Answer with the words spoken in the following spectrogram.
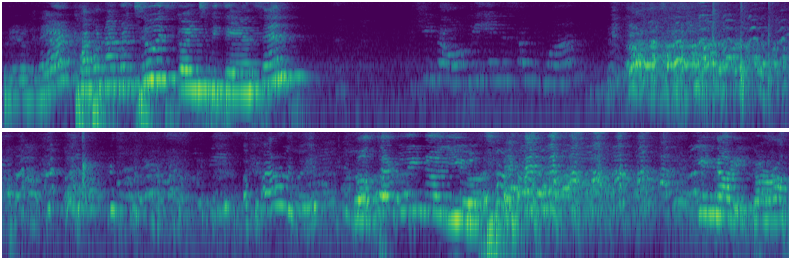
put it over there. Couple number two is going to be dancing. She the only innocent one? Apparently. Well, certainly not you. you naughty girl.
